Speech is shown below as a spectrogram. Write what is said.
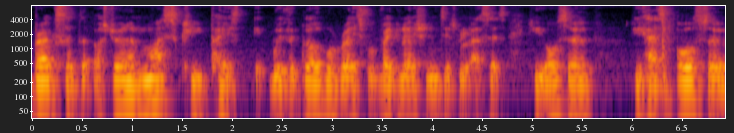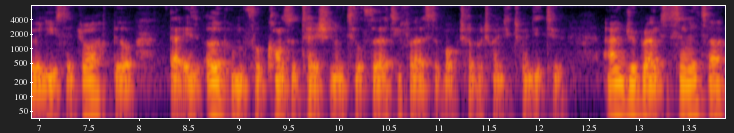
Bragg said that Australia must keep pace with the global race for regulation in digital assets. He also he has also released a draft bill that is open for consultation until 31st of October 2022. Andrew Bragg, senator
